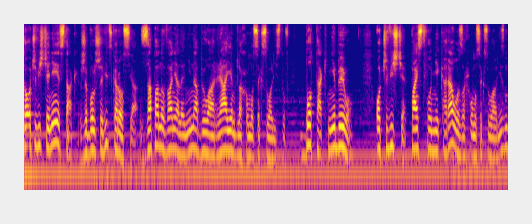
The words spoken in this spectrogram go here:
To oczywiście nie jest tak, że bolszewicka Rosja za panowania Lenina była rajem dla homoseksualistów, bo tak nie było. Oczywiście państwo nie karało za homoseksualizm,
